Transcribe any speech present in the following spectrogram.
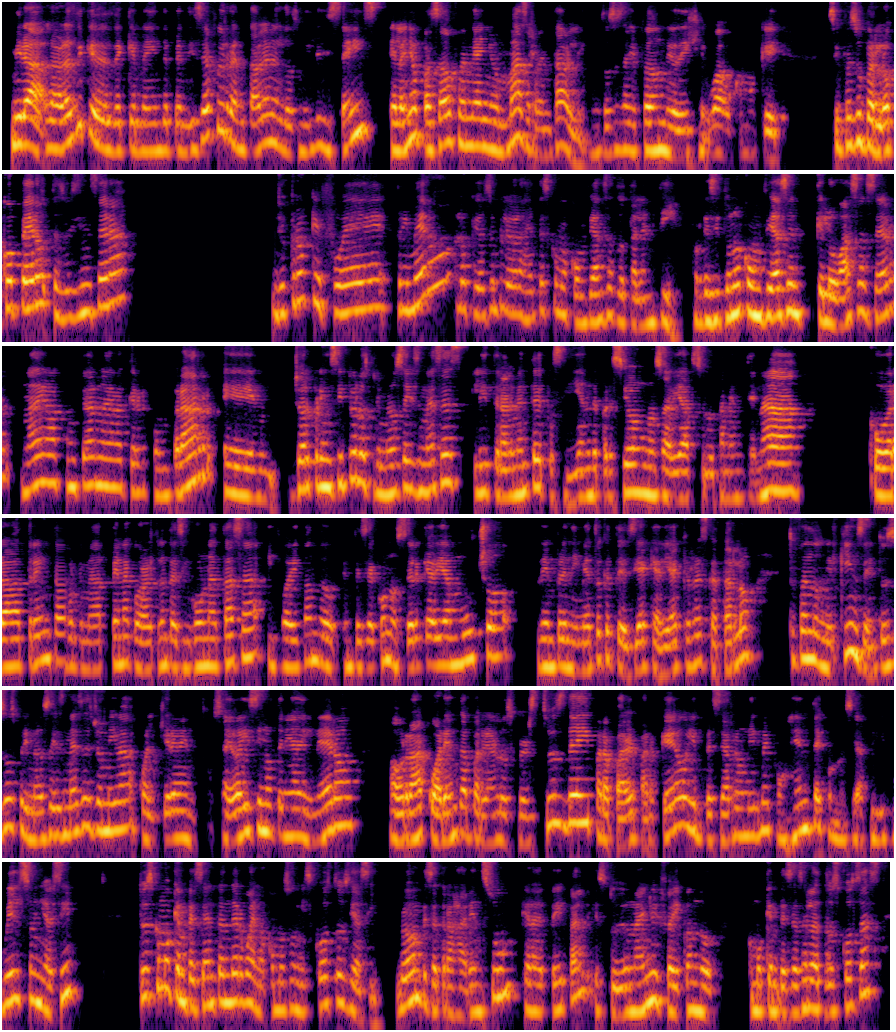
Mira, la verdad es que desde que me independicé fui rentable en el 2016. El año pasado fue mi año más rentable. Entonces ahí fue donde yo dije, wow, como que sí fue súper loco, pero te soy sincera, yo creo que fue, primero, lo que yo siempre digo a la gente es como confianza total en ti, porque si tú no confías en que lo vas a hacer, nadie va a confiar, nadie va a querer comprar. Eh, yo al principio, los primeros seis meses, literalmente, pues seguía en depresión, no sabía absolutamente nada cobraba 30 porque me da pena cobrar 35 una tasa y fue ahí cuando empecé a conocer que había mucho de emprendimiento que te decía que había que rescatarlo. Esto fue en 2015, entonces esos primeros seis meses yo me iba a cualquier evento, o sea, yo ahí sí no tenía dinero, ahorraba 40 para ir a los First Tuesday, para pagar el parqueo y empecé a reunirme con gente, conocí a Philip Wilson y así. Entonces como que empecé a entender, bueno, cómo son mis costos y así. Luego empecé a trabajar en Zoom, que era de PayPal, estuve un año y fue ahí cuando como que empecé a hacer las dos cosas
